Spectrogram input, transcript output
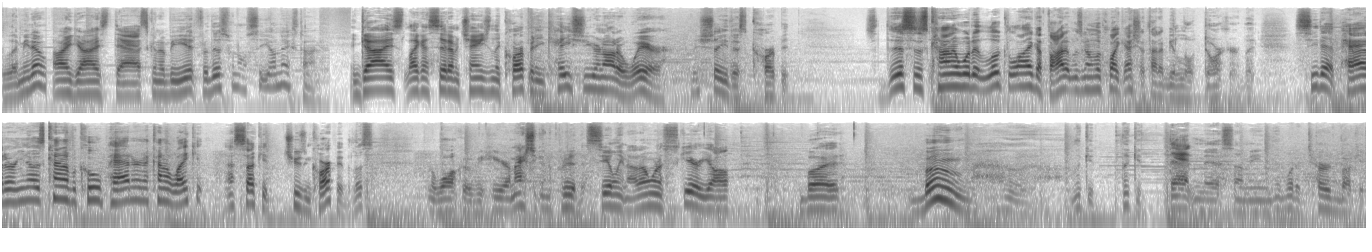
let me know. All right guys, that's gonna be it for this one. I'll see y'all next time. And guys, like I said, I'm changing the carpet in case you're not aware. Let me show you this carpet. So this is kind of what it looked like. I thought it was gonna look like, actually I thought it'd be a little darker, but see that pattern? You know, it's kind of a cool pattern. I kind of like it. I suck at choosing carpet, but let's, gonna walk over here. I'm actually gonna put it at the ceiling. I don't wanna scare y'all, but boom. Look at look at that mess. I mean, what a turd bucket.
